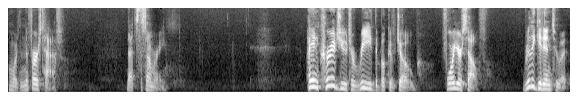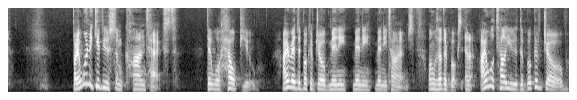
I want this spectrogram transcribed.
more than the first half. That's the summary. I encourage you to read the book of Job for yourself. Really get into it. But I want to give you some context that will help you. I read the book of Job many, many, many times, along with other books. And I will tell you, the book of Job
